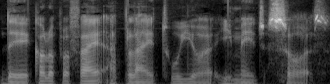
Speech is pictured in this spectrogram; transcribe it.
the color profile applied to your image source.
